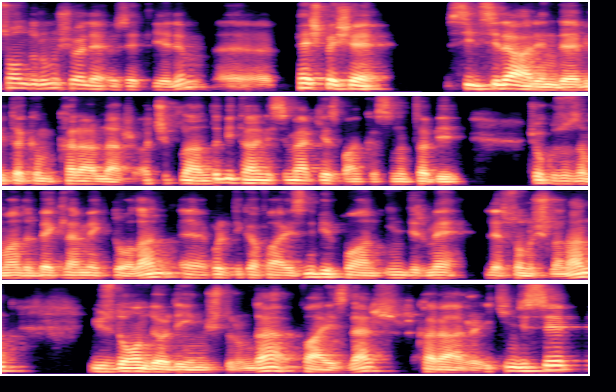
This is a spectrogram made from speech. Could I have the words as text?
son durumu şöyle özetleyelim. E, peş peşe silsile halinde bir takım kararlar açıklandı. Bir tanesi Merkez Bankası'nın tabii çok uzun zamandır beklenmekte olan e, politika faizini bir puan indirmeyle sonuçlanan %14'e inmiş durumda faizler kararı. İkincisi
